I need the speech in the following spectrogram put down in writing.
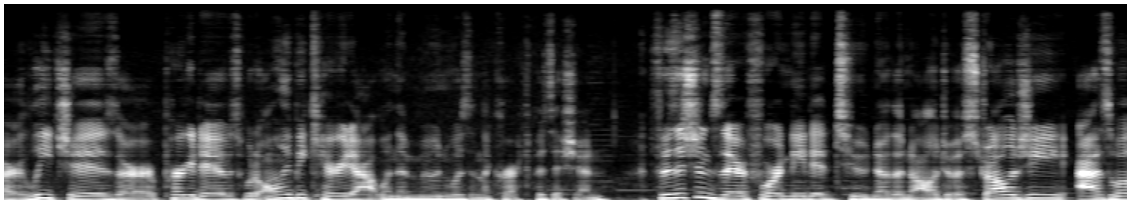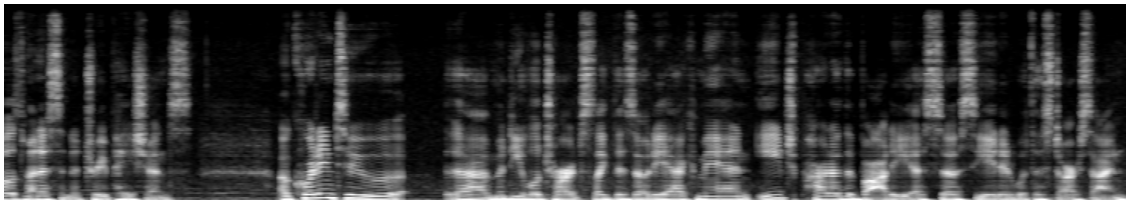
or leeches or purgatives would only be carried out when the moon was in the correct position. Physicians therefore needed to know the knowledge of astrology as well as medicine to treat patients. According to uh, medieval charts like the zodiac man, each part of the body associated with a star sign.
